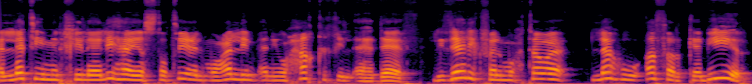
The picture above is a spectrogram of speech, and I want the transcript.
التي من خلالها يستطيع المعلم أن يحقق الأهداف. لذلك فالمحتوى له أثر كبير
